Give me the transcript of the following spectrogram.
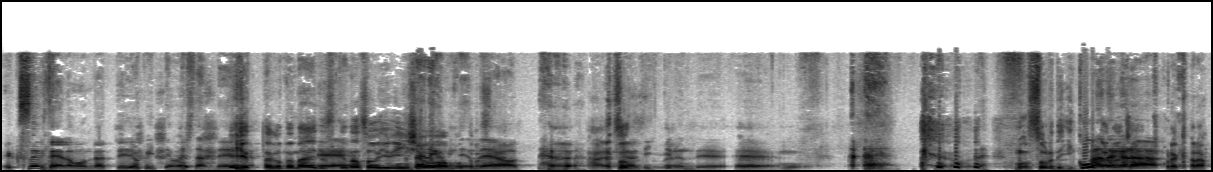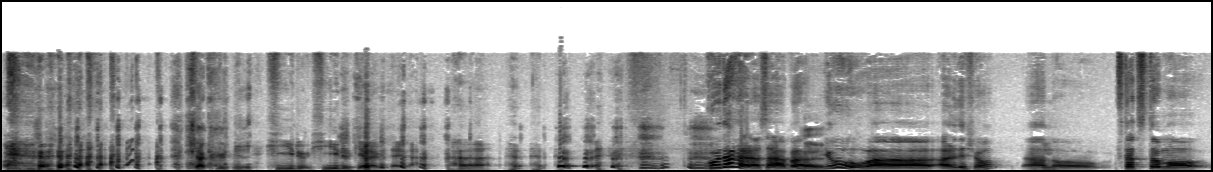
えクソみたいなもんだってよく言ってましたんで。言ったことないですけど、ええ。そういう印象誰がは持ってます、ね、見てんだよ。って、はい。はい。そうですね。って言ってるんで、ええ。も なるほどね。うもうそれで行こうかな、まあだからじゃあこれからは逆に。ヒールヒールキャラみたいな。これだからさ、まあはい。要はあれでしょ？あの、2つとも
